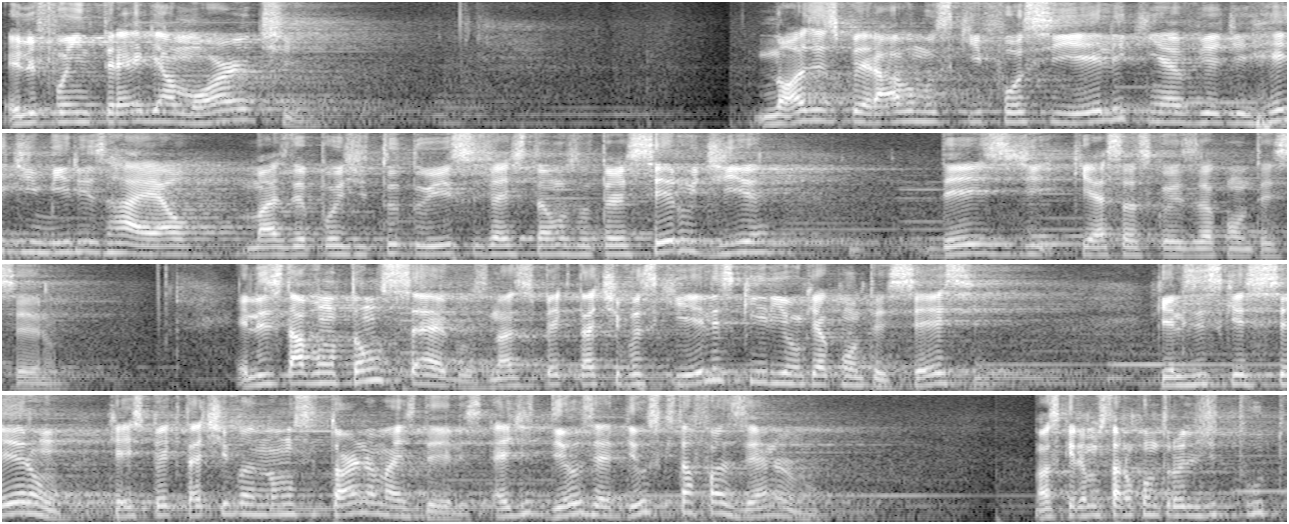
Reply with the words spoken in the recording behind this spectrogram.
ele foi entregue à morte. Nós esperávamos que fosse ele quem havia de redimir Israel, mas depois de tudo isso já estamos no terceiro dia desde que essas coisas aconteceram. Eles estavam tão cegos nas expectativas que eles queriam que acontecesse, que eles esqueceram que a expectativa não se torna mais deles, é de Deus, é Deus que está fazendo, irmão. Nós queremos estar no controle de tudo,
